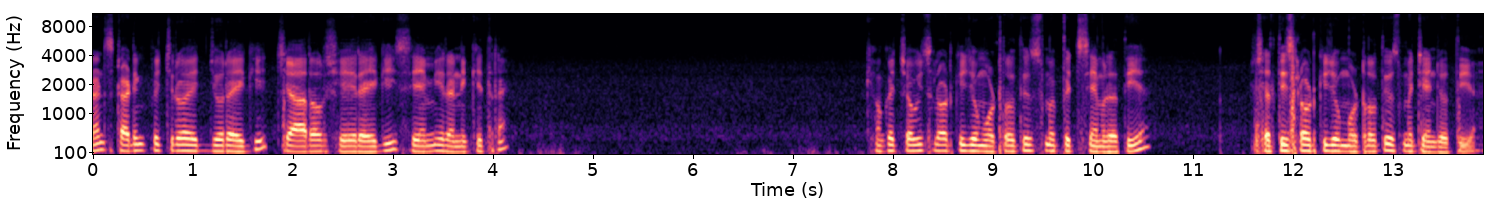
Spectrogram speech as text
फ्रेंड स्टार्टिंग पिच जो रहेगी, चार और छः रहेगी सेम ही रनिंग की तरह। क्योंकि चौबीस स्लॉट की जो मोटर होती है, उसमें पिच सेम रहती है। छत्तीस स्लॉट की जो मोटर होती है, उसमें चेंज होती है।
